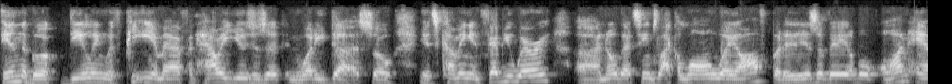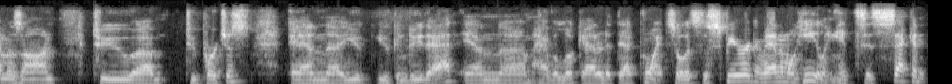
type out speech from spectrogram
in the book dealing with PEMF and how he uses it and what he does. So it's coming in February. I know that seems like a long way off, but it is available on Amazon to um, to purchase, and uh, you you can do that and um, have a look at it at that point. So it's the Spirit of Animal Healing. It's his second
